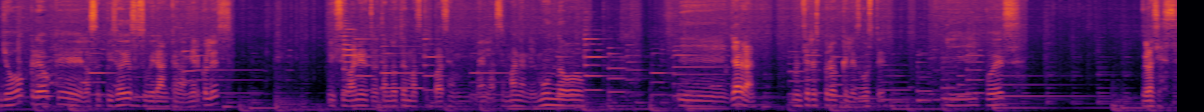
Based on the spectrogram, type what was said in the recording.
Yo creo que los episodios se subirán cada miércoles y se van a ir tratando temas que pasen en la semana en el mundo. Y ya verán. En serio espero que les guste. Y pues... Gracias.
